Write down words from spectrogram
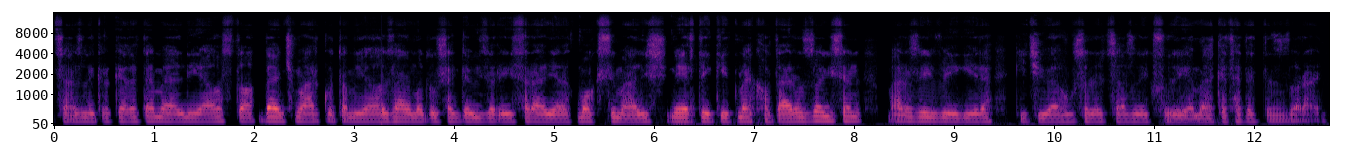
30%-ra kellett emelnie azt a benchmarkot, ami az államadóság deviza részarányának maximális mértékét meghatározza, hiszen már az év végére kicsivel 25% fölé emelkedhetett ez az arány.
